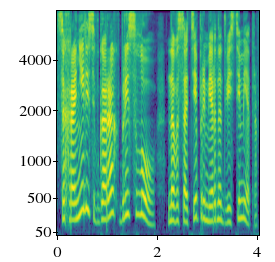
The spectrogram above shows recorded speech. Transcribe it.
сохранились в горах близ на высоте примерно 200 метров.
